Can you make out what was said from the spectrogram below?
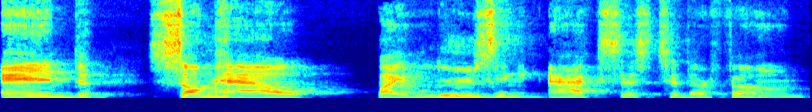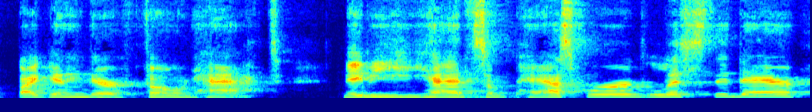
And somehow, by losing access to their phone, by getting their phone hacked, maybe he had some password listed there,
